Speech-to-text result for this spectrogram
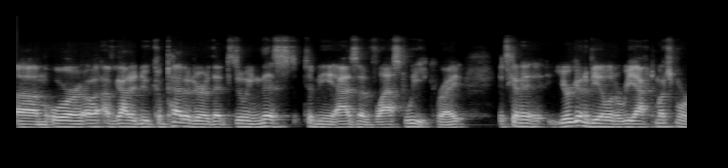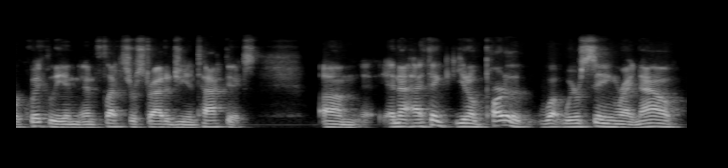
Um, or oh, I've got a new competitor that's doing this to me as of last week, right? It's gonna you're going to be able to react much more quickly and, and flex your strategy and tactics. Um, and I, I think you know part of what we're seeing right now,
